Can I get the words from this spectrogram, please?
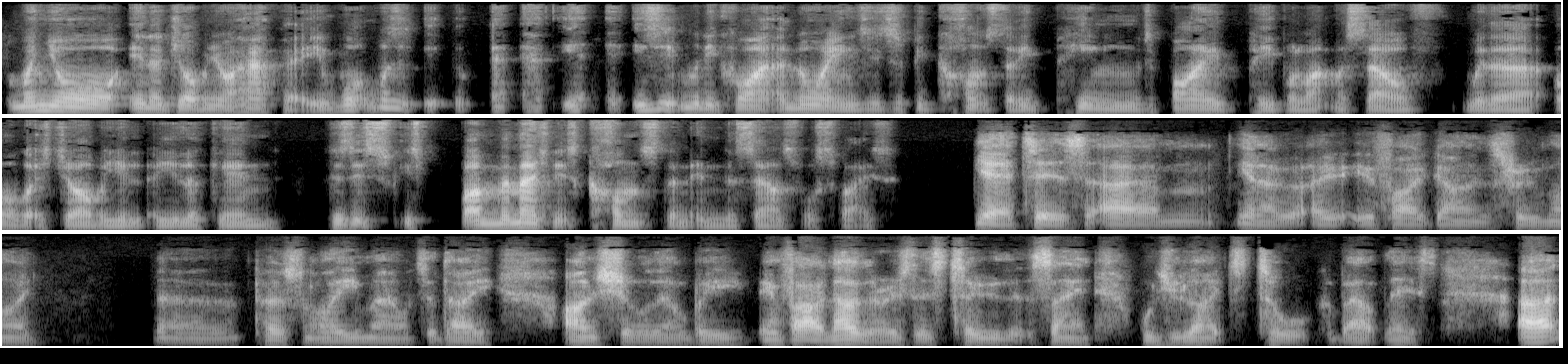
When you're in a job and you're happy, what was it? Is it really quite annoying to just be constantly pinged by people like myself with a, oh, I've got this job. Are you are you looking? Because it's, it's I imagine it's constant in the Salesforce space. Yeah, it is. Um, you know, if I go through my uh, personal email today, I'm sure there'll be. In fact, I know there is. There's two that are saying, "Would you like to talk about this?" Uh,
